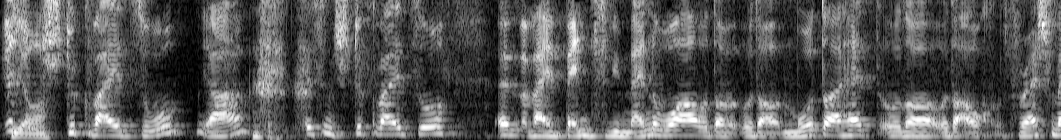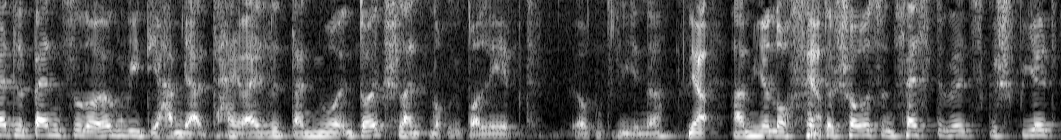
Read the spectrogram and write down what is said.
ist hier. ein Stück weit so, ja. Ist ein Stück weit so. Ähm, weil Bands wie Manowar oder, oder Motorhead oder, oder auch Thrash Metal Bands oder irgendwie, die haben ja teilweise dann nur in Deutschland noch überlebt. Irgendwie, ne? Ja. Haben hier noch fette Ja. Shows und Festivals gespielt, äh,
